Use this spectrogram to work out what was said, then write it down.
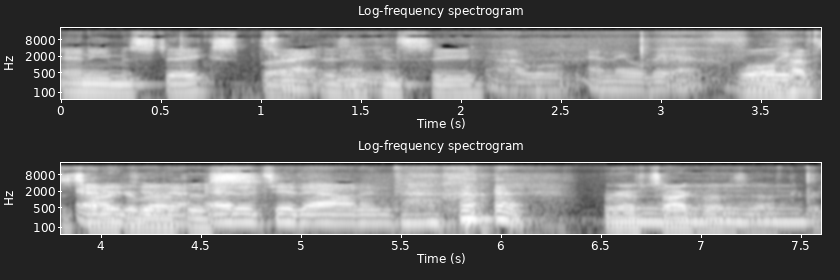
any mistakes, but right, as you can see, I will, and they will be We'll have to talk edited, about this. edited out and. we're gonna have to talk about this after.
